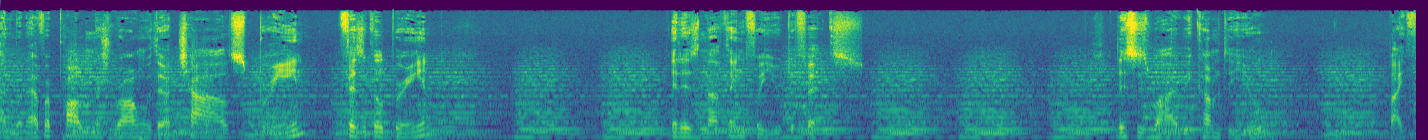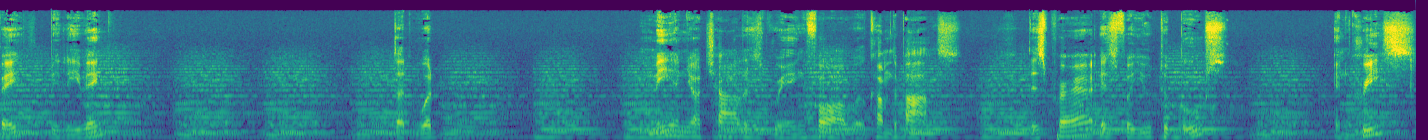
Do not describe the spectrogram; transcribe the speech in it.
and whatever problem is wrong with your child's brain, physical brain, it is nothing for you to fix. This is why we come to you by faith, believing that what me and your child is agreeing for will come to pass. This prayer is for you to boost, increase,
